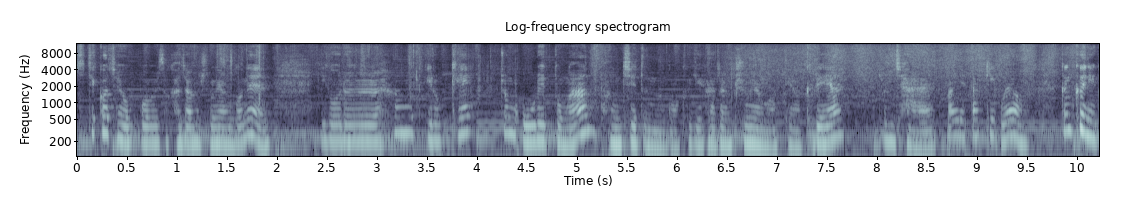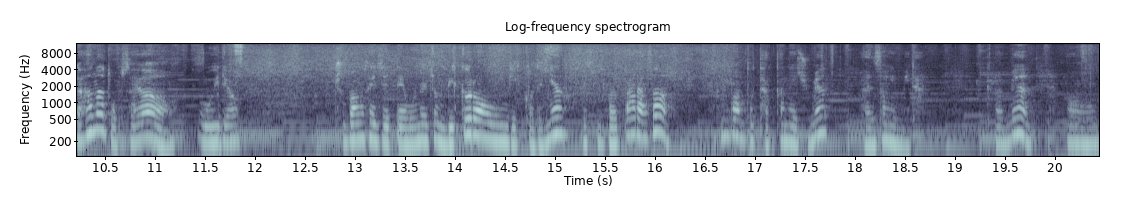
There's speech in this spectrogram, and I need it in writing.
스티커 제거법에서 가장 중요한 거는 이거를 한, 이렇게 좀 오랫동안 방치해 두는 거 그게 가장 중요한 것 같아요. 그래야 좀 잘 빨리 닦이고요. 끈끈이가 하나도 없어요. 오히려 주방 세제 때문에 좀 미끄러운 게 있거든요. 그래서 이걸 빨아서 한 번 더 닦아내주면 완성입니다. 그러면 어,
